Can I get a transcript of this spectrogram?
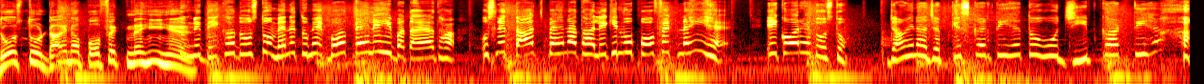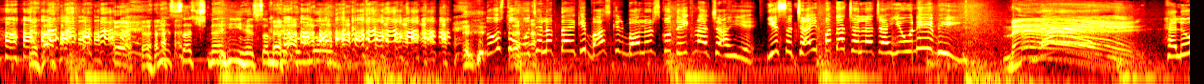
दोस्तों डायना परफेक्ट नहीं है। तुमने देखा दोस्तों मैंने तुम्हें बहुत पहले ही बताया था। उसने ताज पहना था लेकिन वो परफेक्ट नहीं है। एक और है दोस्तों डायना जब किस करती है तो वो जीप काटती है। ये सच नहीं है समझे तुम लोग? दोस्तों मुझे लगता है कि बास्केट बॉलर्स को देखना चाहिए। ये सच्चाई पता चलना चाहिए उन्हें भी। मैं, मैं हेलो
